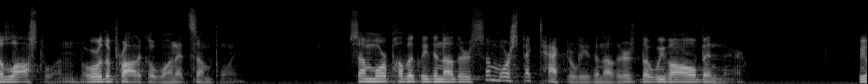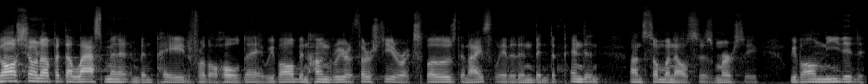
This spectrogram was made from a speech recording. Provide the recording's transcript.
the lost one or the prodigal one at some point. Some more publicly than others, some more spectacularly than others, but we've all been there. We've all shown up at the last minute and been paid for the whole day. We've all been hungry or thirsty or exposed and isolated and been dependent on someone else's mercy. We've all needed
